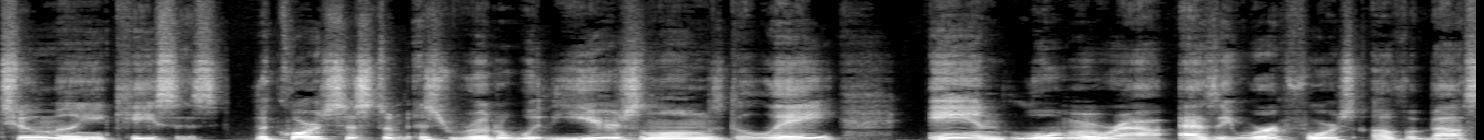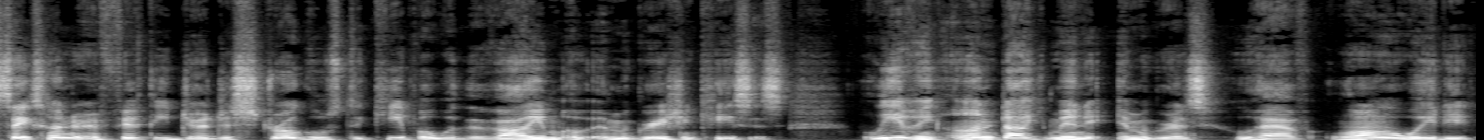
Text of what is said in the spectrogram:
2 million cases. The court system is riddled with years-long delay and low morale as a workforce of about 650 judges struggles to keep up with the volume of immigration cases leaving undocumented immigrants who have long awaited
